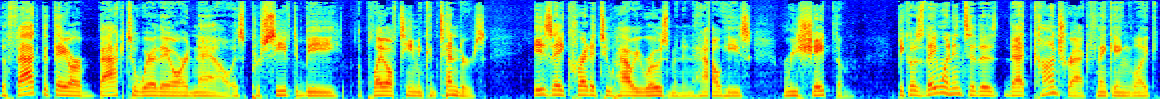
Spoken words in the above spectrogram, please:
The fact that they are back to where they are now, as perceived to be a playoff team and contenders, is a credit to Howie Roseman and how he's reshaped them. Because they went into the, that contract thinking like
